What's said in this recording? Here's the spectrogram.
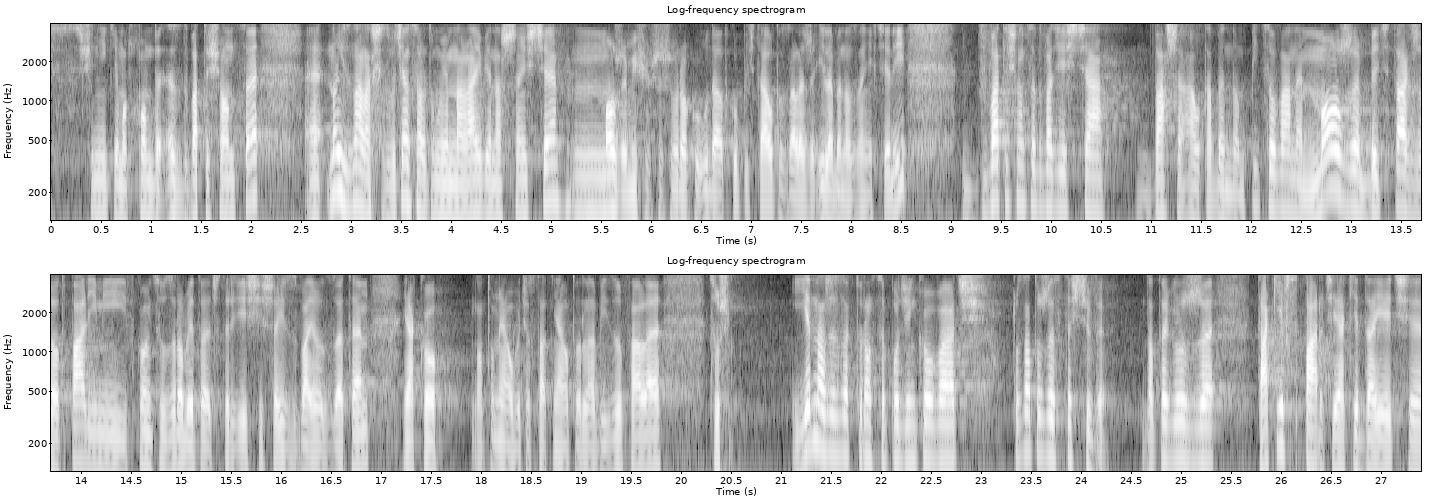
z silnikiem od Hondy S2000. E, No i znalazł się zwycięzca, ale to mówiłem na live na szczęście. Mm, Może mi się w przyszłym roku uda odkupić to auto, zależy ile będą za nie chcieli. 2020 Wasze auta będą picowane. Może być tak, że odpali mi i w końcu zrobię to E46 z YZ-em jako, no to miało być ostatnie auto dla widzów, ale cóż, jedna rzecz, za którą chcę podziękować, to za to, że jesteście Wy. Dlatego, że takie wsparcie, jakie dajecie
